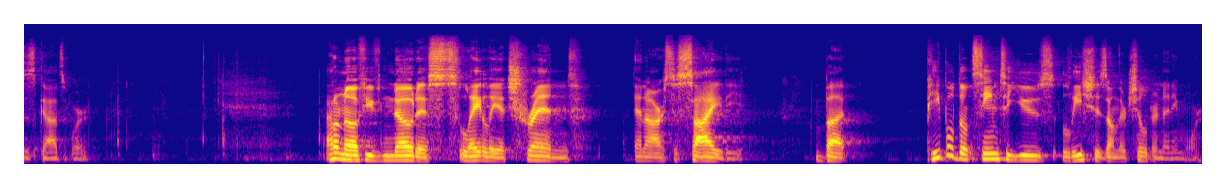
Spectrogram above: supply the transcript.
is God's word. I don't know if you've noticed lately a trend in our society, but people don't seem to use leashes on their children anymore.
